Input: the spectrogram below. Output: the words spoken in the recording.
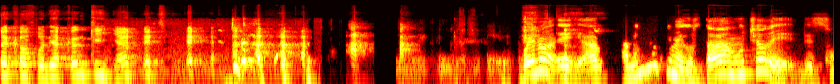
lo confundió con Quiñones. bueno, eh, a, a, mí lo que me gustaba mucho de, de su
